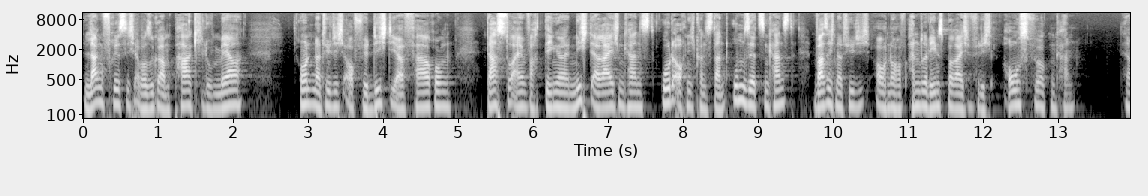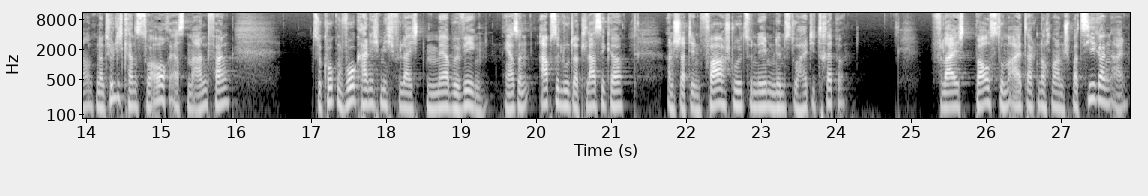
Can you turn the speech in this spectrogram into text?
langfristig aber sogar ein paar Kilo mehr und natürlich auch für dich die Erfahrung, dass du einfach Dinge nicht erreichen kannst oder auch nicht konstant umsetzen kannst, was sich natürlich auch noch auf andere Lebensbereiche für dich auswirken kann. Ja, und natürlich kannst du auch erstmal anfangen zu gucken, wo kann ich mich vielleicht mehr bewegen. Ja, so ein absoluter Klassiker. Anstatt den Fahrstuhl zu nehmen, nimmst du halt die Treppe. Vielleicht baust du im Alltag nochmal einen Spaziergang ein.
